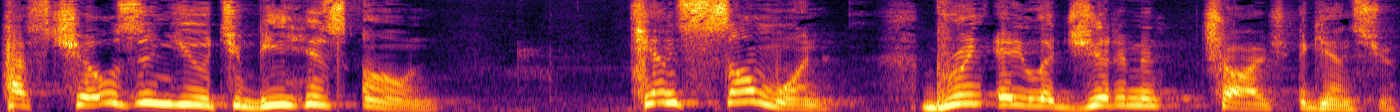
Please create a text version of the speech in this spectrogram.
has chosen you to be his own, can someone bring a legitimate charge against you?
